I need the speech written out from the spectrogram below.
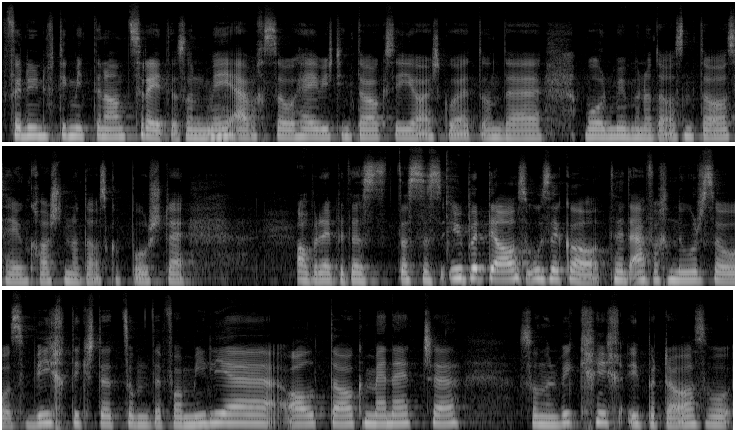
vernünftig miteinander zu reden, sondern mhm. mehr einfach so, hey, wie war dein Tag? Ja, ist gut. Und äh, morgen müssen wir noch das und das, hey, und kannst du noch das posten? Aber eben, dass, dass das über das rausgeht. Nicht einfach nur so das Wichtigste, um den Familienalltag zu managen, sondern wirklich über das, was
